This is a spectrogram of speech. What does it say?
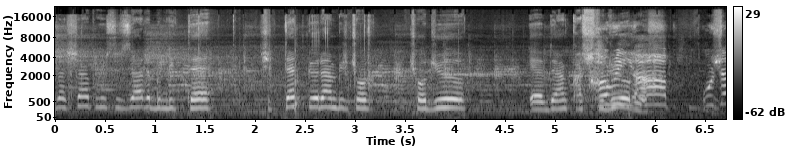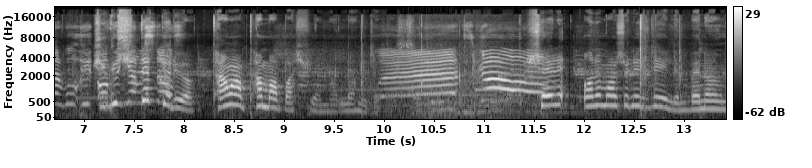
Arkadaşlar bugün sizlerle birlikte şiddet gören bir ço- çocuğu evden kaçırıyoruz. Çünkü şiddet görüyor. Tamam tamam başlıyorum Allah'ım! Şöyle animasyon izleyelim. Ben an-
